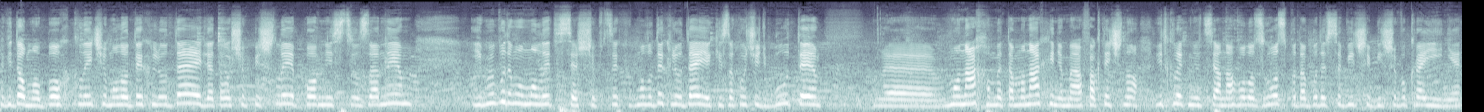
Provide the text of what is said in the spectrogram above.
відомо, Бог кличе молодих людей для того, щоб пішли повністю за ним. І ми будемо молитися, щоб цих молодих людей, які захочуть бути монахами та монахинями, а фактично відкликнуться на голос Господа, буде все більше і більше в Україні.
